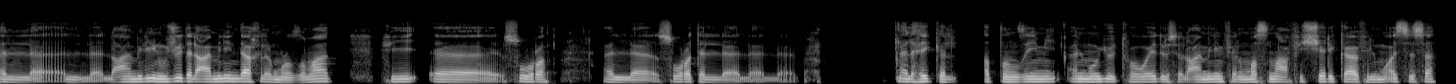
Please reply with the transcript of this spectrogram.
العاملين وجود العاملين داخل المنظمات في آه، صورة صورة الهيكل التنظيمي الموجود. فهو يدرس العاملين في المصنع في الشركة في المؤسسة آه،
